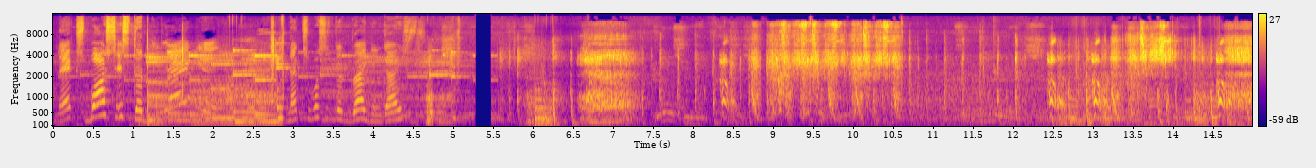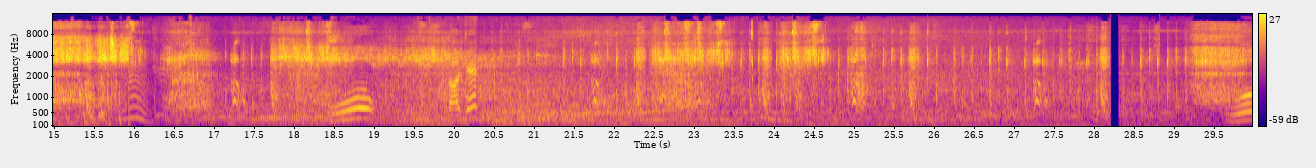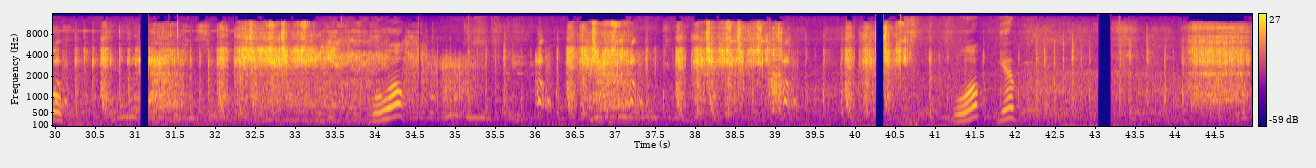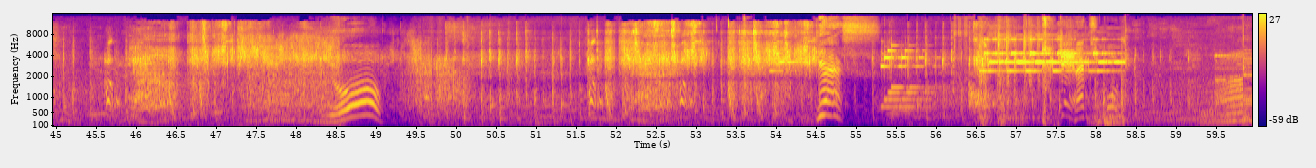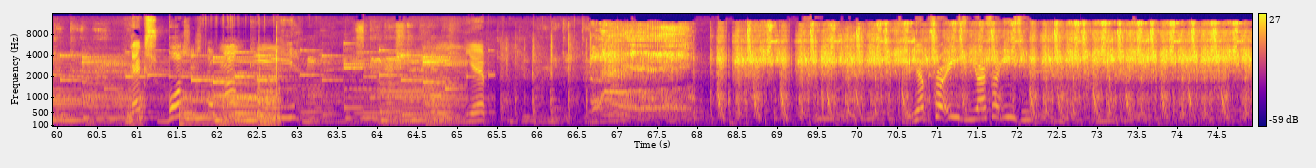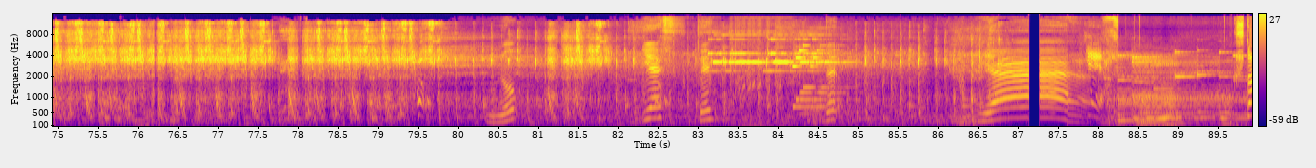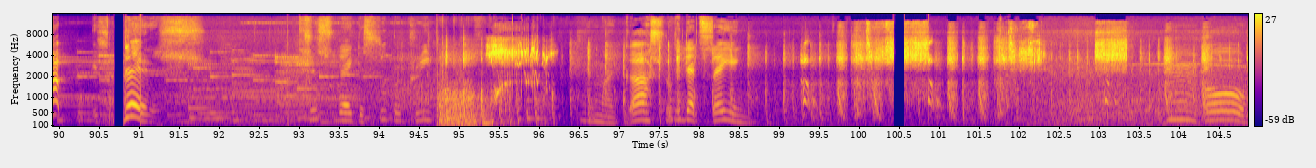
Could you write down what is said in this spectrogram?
Next boss is the dragon. Next boss is the dragon, guys. Hmm. Dodge it. Whoa. Whoa. Whoop, yep. The monkey. Yep. Yep, so easy. You're so easy. Yup. Yes. Okay. That. Yeah. Like a super creepy. Oh my gosh, look at that saying. Mm, oh.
